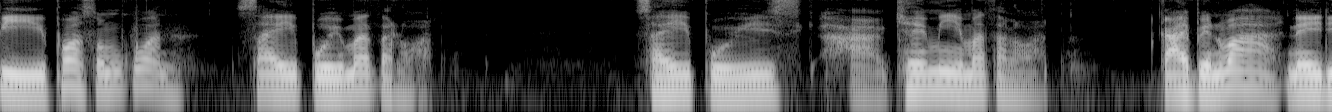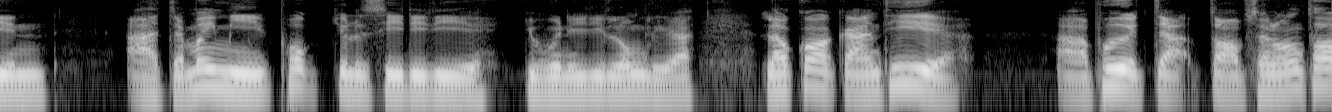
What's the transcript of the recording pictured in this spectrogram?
ปีพอสมควรใส่ปุ๋ยมาตลอด ใส่ปุ๋ยอ่าเคมีมาตลอด กลายเป็นว่าในดินอาจจะไม่มีพวกจุลินทรีย์ดีๆ อยู่ในดินหลงเหลือ แล้วก็การที่อ่าพืชจะตอบสนองต่อ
